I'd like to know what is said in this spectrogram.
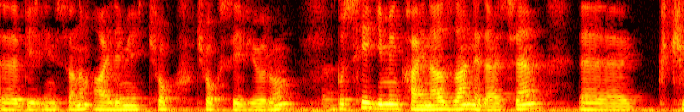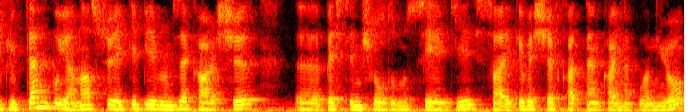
e, bir insanım. Ailemi çok çok seviyorum. Bu sevgimin kaynağı zannedersem küçüklükten bu yana sürekli birbirimize karşı beslemiş olduğumuz sevgi, saygı ve şefkatten kaynaklanıyor.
